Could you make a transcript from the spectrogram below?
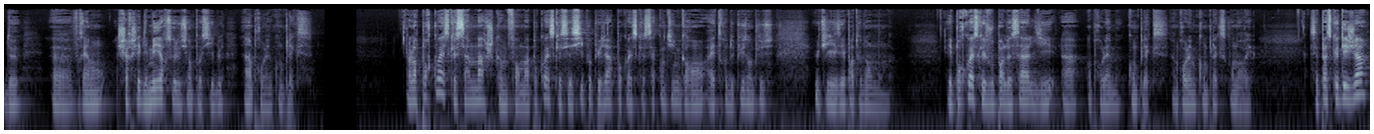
de euh, vraiment chercher les meilleures solutions possibles à un problème complexe. Alors pourquoi est-ce que ça marche comme format? Pourquoi est-ce que c'est si populaire? Pourquoi est-ce que ça continue grand à être de plus en plus utilisé partout dans le monde? Et pourquoi est-ce que je vous parle de ça lié à, au problème complexe, un problème complexe qu'on aurait. C'est parce que déjà,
